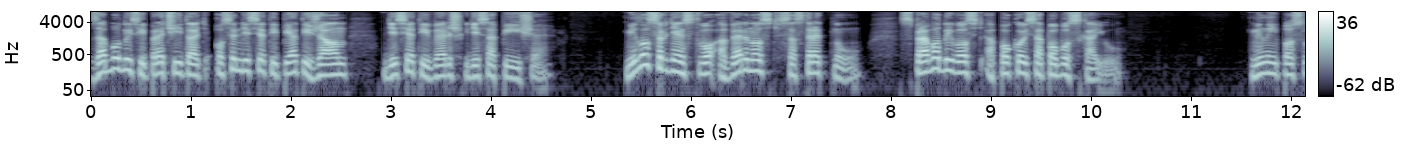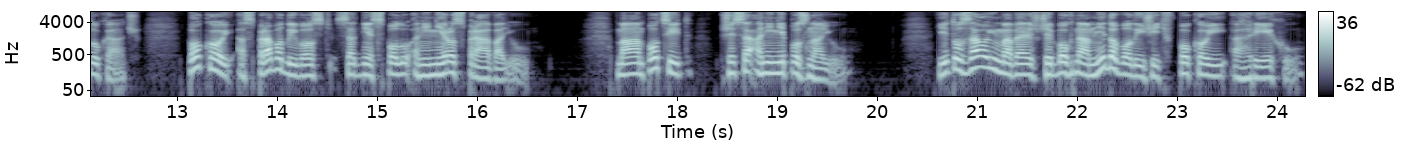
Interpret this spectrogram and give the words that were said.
Zabudli si prečítať 85. žalm, 10. verš, kde sa píše Milosrdenstvo a vernosť sa stretnú, spravodlivosť a pokoj sa poboskajú. Milý poslucháč, pokoj a spravodlivosť sa dnes spolu ani nerozprávajú. Mám pocit, že sa ani nepoznajú. Je to zaujímavé, že Boh nám nedovolí žiť v pokoji a hriechu.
